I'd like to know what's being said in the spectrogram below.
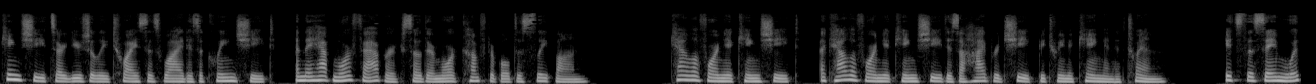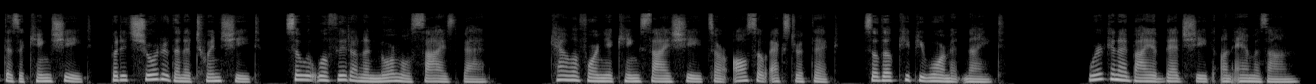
King sheets are usually twice as wide as a queen sheet, and they have more fabric so they're more comfortable to sleep on. California King Sheet A California King Sheet is a hybrid sheet between a king and a twin. It's the same width as a king sheet, but it's shorter than a twin sheet, so it will fit on a normal sized bed. California king size sheets are also extra thick, so they'll keep you warm at night. Where can I buy a bed sheet on Amazon?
